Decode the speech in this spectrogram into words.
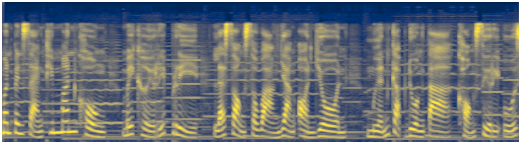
มันเป็นแสงที่มั่นคง ไม่เคยริบหรี่และส่องสว่างอย่างอ่อนโยน เหมือนกับดวงตาของซิริอุส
